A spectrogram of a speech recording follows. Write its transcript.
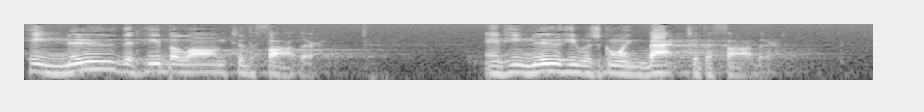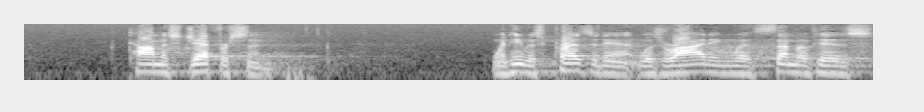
He knew that he belonged to the Father. And he knew he was going back to the Father. Thomas Jefferson, when he was president, was riding with some of his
